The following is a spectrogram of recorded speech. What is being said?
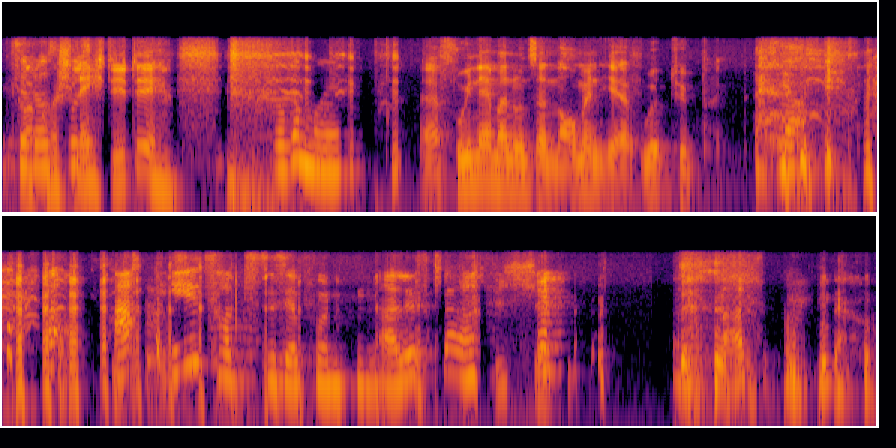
sie War keine das schlechte Idee. Sag einmal. Äh, viele nehmen unseren Namen her, Urtyp. Ja. Ach, jetzt habt ihr das erfunden. Alles klar. sicher. Genau.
